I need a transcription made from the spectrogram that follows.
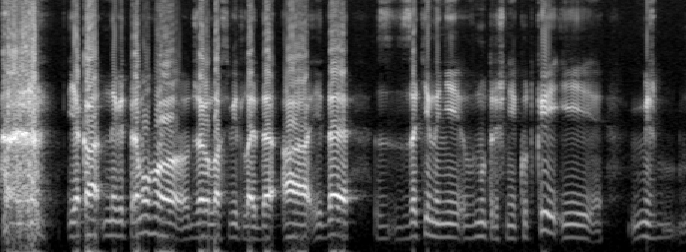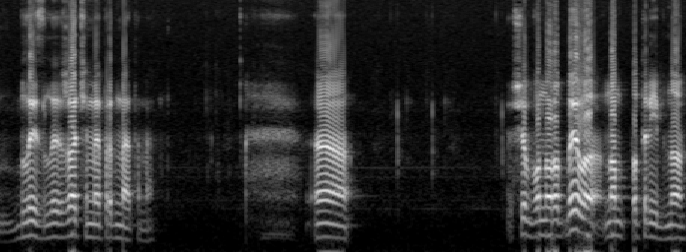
яка не від прямого джерела світла йде, а йде затінені внутрішні кутки і між близлежачими предметами. Е, Щоб воно робило, нам потрібно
